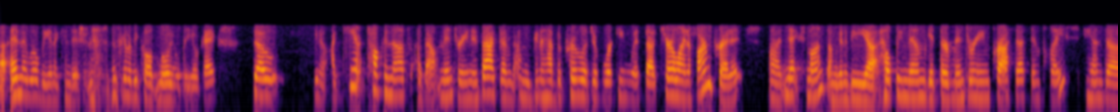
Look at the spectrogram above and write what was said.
Uh, and they will be in a condition. it's going to be called loyalty, okay? So you know, I can't talk enough about mentoring. In fact, I'm, I'm going to have the privilege of working with uh, Carolina Farm Credit uh, next month. I'm going to be uh, helping them get their mentoring process in place, and uh,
